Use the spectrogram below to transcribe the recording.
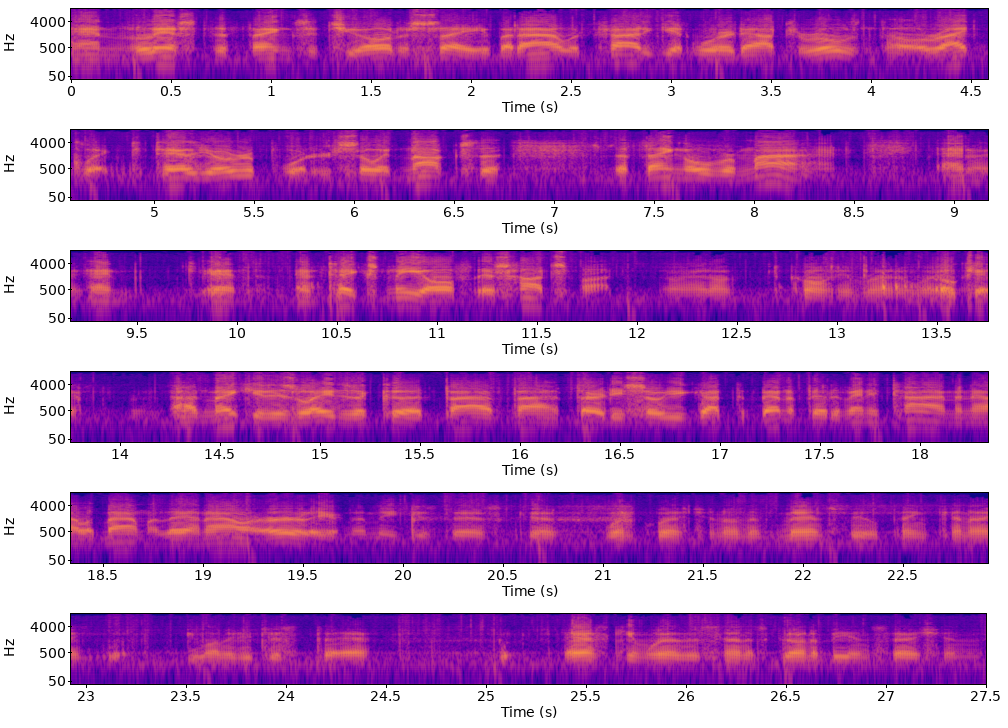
and list the things that you ought to say. But I would try to get word out to Rosenthal right quick to tell your reporters so it knocks the, the thing over mine and, Right. and, and, and takes me off this hot spot. All right, I'll call him right away. Okay. I'd make it as late as I could, 5, 5.30, so you got the benefit of any time in Alabama there an hour earlier. Let me just ask uh, one question on the Mansfield thing. Can I? You want me to just uh, ask him whether the Senate's going to be in session,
